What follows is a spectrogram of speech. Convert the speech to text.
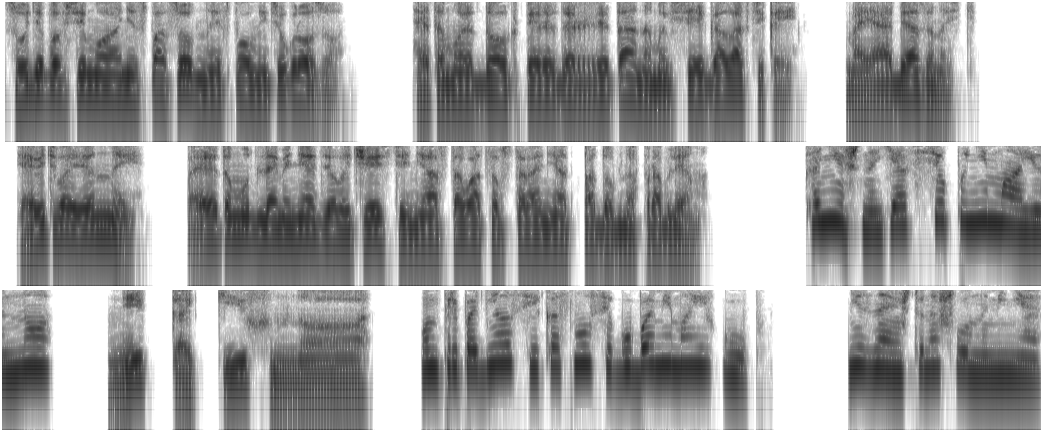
Судя по всему, они способны исполнить угрозу. Это мой долг перед Эрританом и всей галактикой. Моя обязанность. Я ведь военный, Поэтому для меня дело чести не оставаться в стороне от подобных проблем. Конечно, я все понимаю, но... Никаких «но». Он приподнялся и коснулся губами моих губ. Не знаю, что нашло на меня,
